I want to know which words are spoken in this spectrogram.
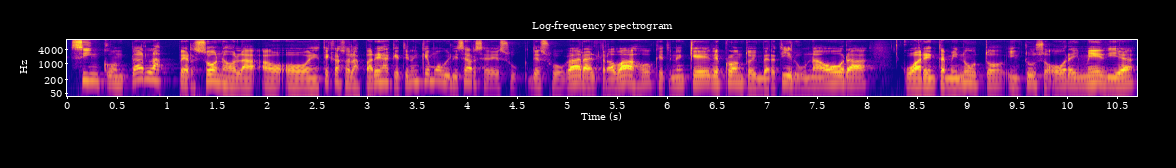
sin contar las personas o, la- o- o en este caso las parejas que tienen que movilizarse de su, de su hogar al trabajo, que tienen que de pronto invertir una hora, 40 minutos, incluso hora y media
